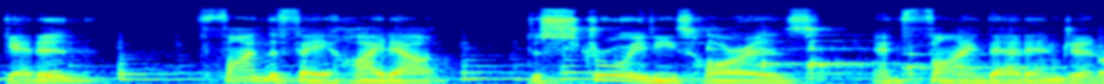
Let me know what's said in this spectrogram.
Get in, find the Fey hideout, destroy these horrors, and find that engine.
